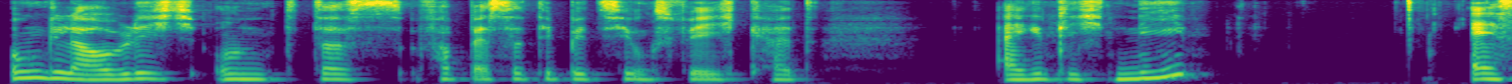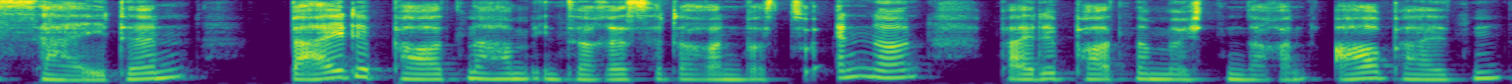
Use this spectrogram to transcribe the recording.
unglaublich und das verbessert die Beziehungsfähigkeit eigentlich nie. Es sei denn, beide Partner haben Interesse daran, was zu ändern, beide Partner möchten daran arbeiten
